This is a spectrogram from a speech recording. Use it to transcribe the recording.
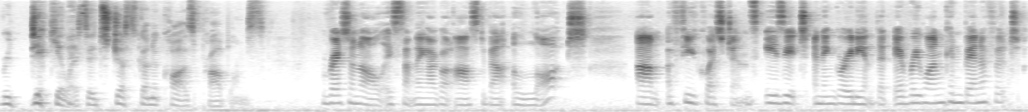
ridiculous. It's just going to cause problems. retinol is something I got asked about a lot. Um, a few questions. Is it an ingredient that everyone can benefit from?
